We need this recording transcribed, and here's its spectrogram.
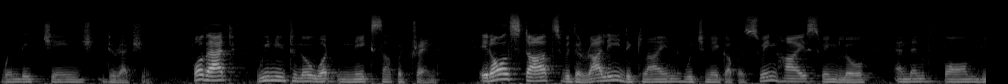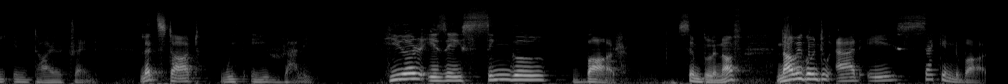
when they change direction? For that, we need to know what makes up a trend. It all starts with a rally decline, which make up a swing high, swing low, and then form the entire trend. Let's start with a rally. Here is a single bar. Simple enough. Now we're going to add a second bar,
